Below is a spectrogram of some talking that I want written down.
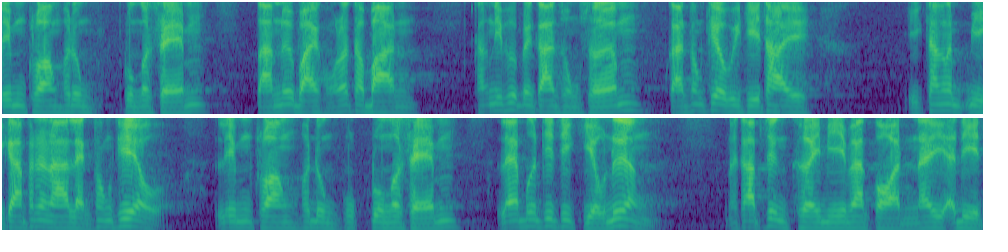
ริมคลองพดุงกรุงเกษม ตามนโยบายของรัฐบาล ทั้งนี้เพื่อเป็นการส่งเสริม การท่องเที่ยววิถีไทย อีกทั้งมีการพัฒนาแหล่งท่องเที่ยว ริมคลองพดุงกรุงเกษม และพื้นที่ที่เกี่ยวเนื่องนะครับ ซึ่งเคยมีมาก่อนในอดีต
